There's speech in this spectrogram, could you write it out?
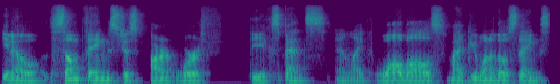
you know, some things just aren't worth the expense. And like wall balls might be one of those things.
